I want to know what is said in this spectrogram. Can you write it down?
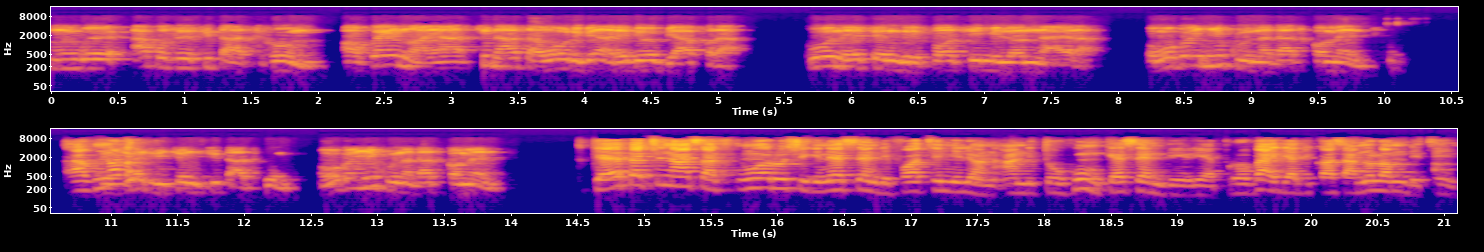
Mgbe akwụsịrị sit at home ọkwa ịnọ ya Chinasa Nworu bịa na redio Biafra kwuo na esendịrị 40 million naira. Onwego ihe i kwuru na that comment? Onwego ihe i kwuru na that Ka ebe Chinasa Nworu si gị na-esend 40 million and to whom ka esendịrị provide ya because anụlọ m the thing.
